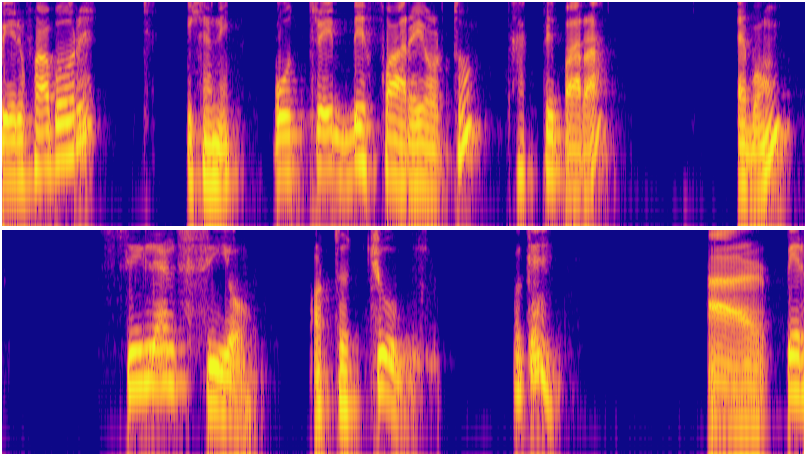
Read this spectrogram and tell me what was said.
per favore. এখানে potrebbe ফারে অর্থ থাকতে পারা এবং silenzio অর্থ চুপ ওকে আর পের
